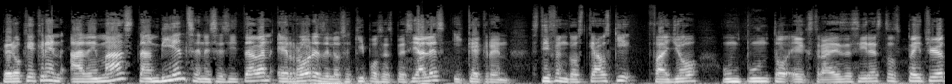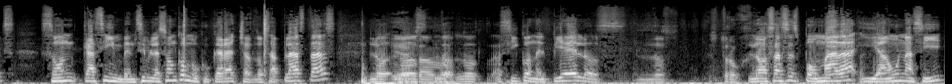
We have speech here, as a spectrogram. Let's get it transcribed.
Pero ¿qué creen? Además, también se necesitaban errores de los equipos especiales y ¿qué creen? Stephen Gostkowski falló un punto extra. Es decir, estos Patriots son casi invencibles, son como cucarachas. Los aplastas, lo- los, lo- lo- así con el pie, los, los Los haces pomada y aún así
